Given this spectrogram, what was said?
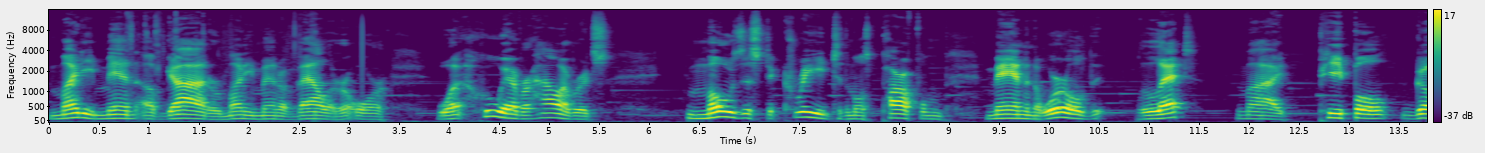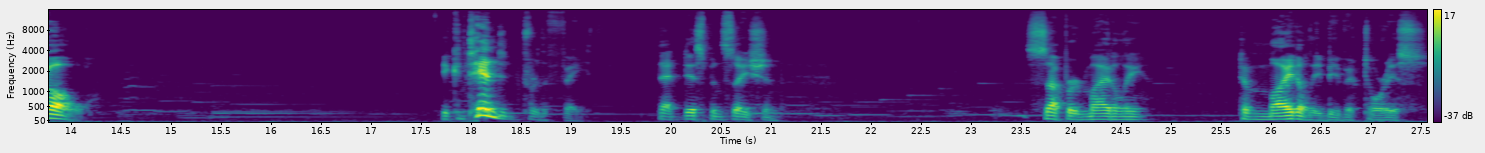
mighty men of God or mighty men of valor or what whoever, however, it's Moses decreed to the most powerful man in the world, let my people go. He contended for the faith, that dispensation. Suffered mightily to mightily be victorious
